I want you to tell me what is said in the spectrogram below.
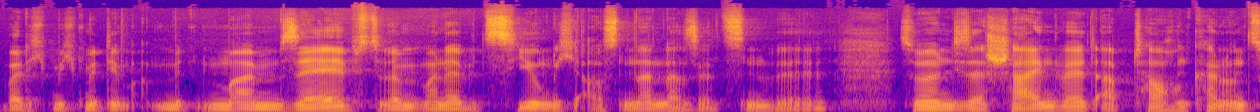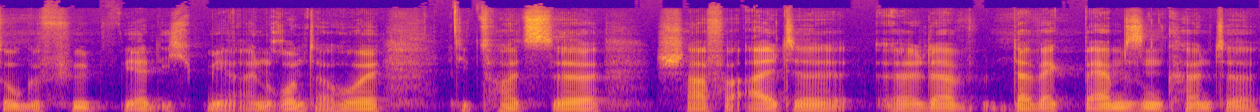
weil ich mich mit, dem, mit meinem Selbst oder mit meiner Beziehung nicht auseinandersetzen will, sondern in dieser Scheinwelt abtauchen kann und so gefühlt, während ich mir einen runterhole, die tollste scharfe Alte äh, da, da wegbämsen könnte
